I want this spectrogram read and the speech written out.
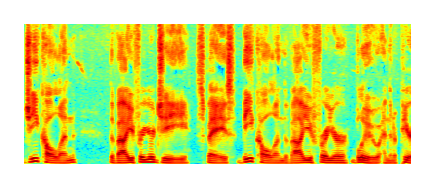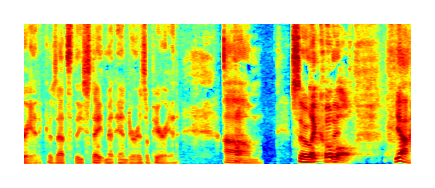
G colon, the value for your G space B colon, the value for your blue and then a period because that's the statement ender is a period. Um, huh. So like COBOL. The, yeah,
